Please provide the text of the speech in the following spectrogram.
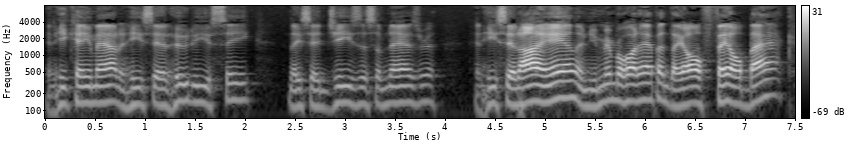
And he came out and he said, Who do you seek? They said, Jesus of Nazareth. And he said, I am. And you remember what happened? They all fell back.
